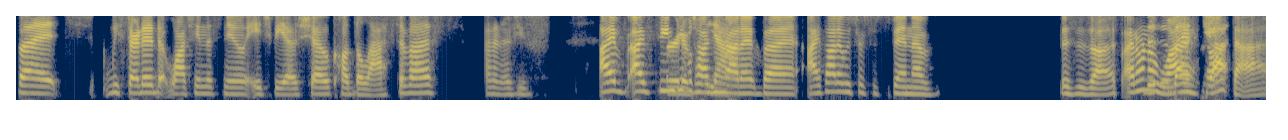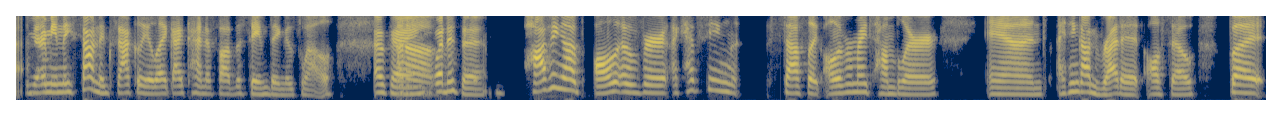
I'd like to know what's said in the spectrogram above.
But we started watching this new HBO show called The Last of Us. I don't know if you've I've I've seen people of- talking yeah. about it, but I thought it was just a spin of This Is Us. I don't know This Is why Us, I yeah. thought that. I mean, they sound exactly like I kind of thought the same thing as well. Okay, Um, what is it? Popping up all over, I kept seeing stuff like all over my Tumblr and I think on Reddit also. But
